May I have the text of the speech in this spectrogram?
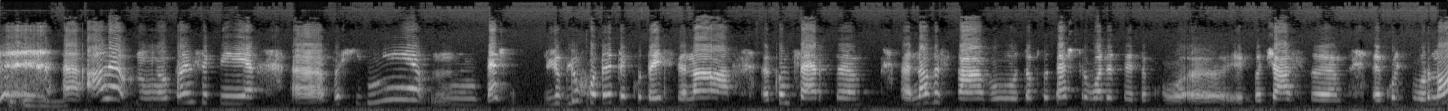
Е, Але, в принципі, вихідні теж люблю ходити кудись на концерт, е, на виставу, тобто теж проводити таку якби час культурно.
